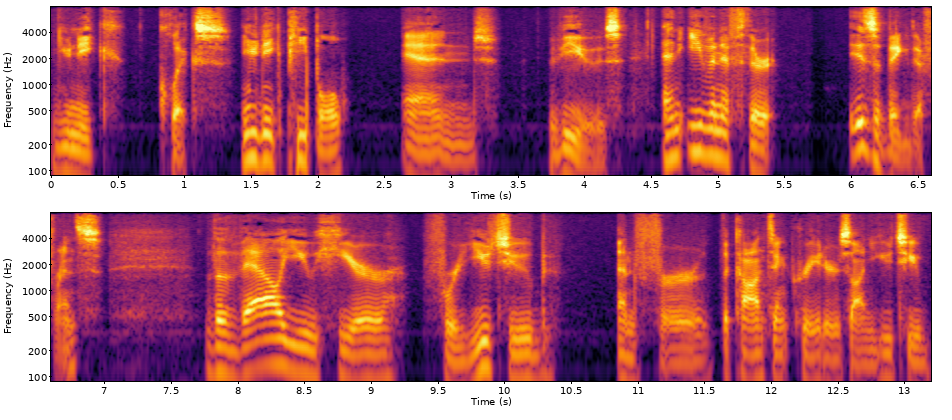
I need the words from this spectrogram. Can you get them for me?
unique clicks, unique people, and views. And even if there is a big difference, the value here for YouTube and for the content creators on YouTube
